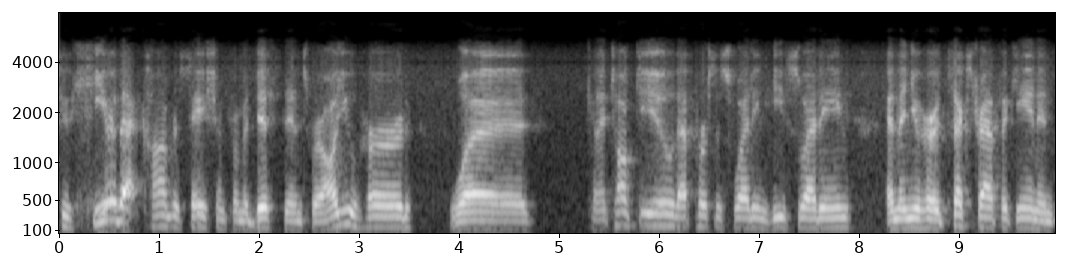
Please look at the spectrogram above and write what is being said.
to hear that conversation from a distance where all you heard was, "Can I talk to you?" That person's sweating, he's sweating, and then you heard sex trafficking, and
